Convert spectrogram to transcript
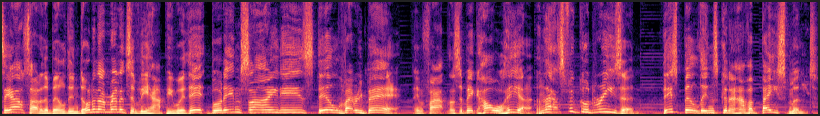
That's the outside of the building done, and I'm relatively happy with it, but inside is still very bare. In fact, there's a big hole here, and that's for good reason. This building's going to have a basement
